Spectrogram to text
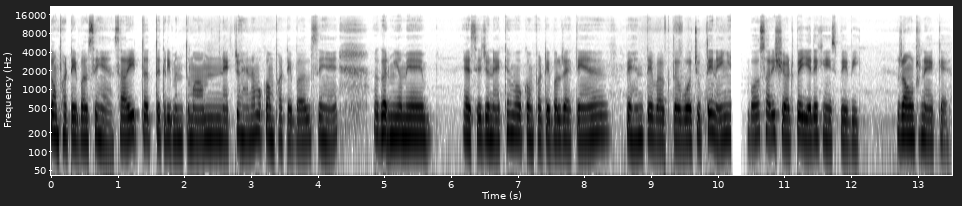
कंफर्टेबल से हैं। सारी तकरीबन तमाम नेक जो है ना, वो कंफर्टेबल से हैं। गर्मियों में ऐसे जो नेक हैं, वो कंफर्टेबल रहते हैं। पहनते वक्त वो चुपते नहीं हैं। बहुत सारी शर्ट पे, ये देखें इस पर भी। राउंड नेक है।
